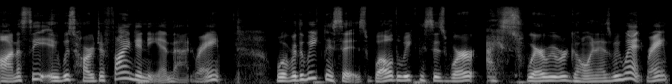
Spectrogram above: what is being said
honestly it was hard to find any in that right? What were the weaknesses? Well the weaknesses were i swear we were going as we went right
